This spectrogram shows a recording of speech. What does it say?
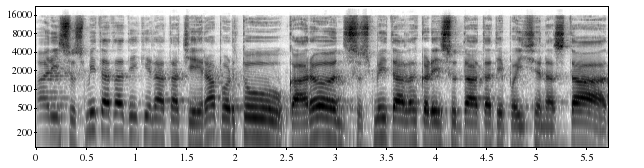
आणि सुस्मिताचा देखील आता चेहरा पडतो. कारण सुस्मिताकडे सुद्धा आता ते पैसे नसतात.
